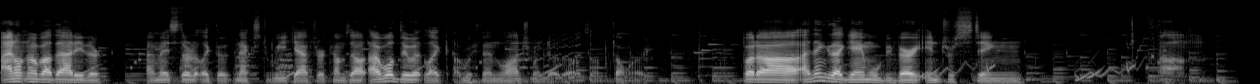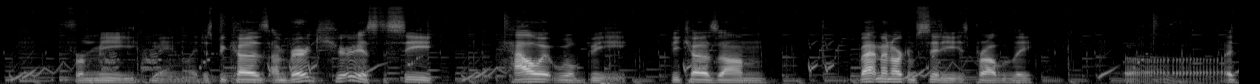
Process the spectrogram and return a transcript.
I don't know about that either. I may start it like the next week after it comes out. I will do it like within launch window though, so don't worry. But uh, I think that game will be very interesting um, for me mainly, just because I'm very curious to see how it will be. Because um, Batman Arkham City is probably uh, it,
